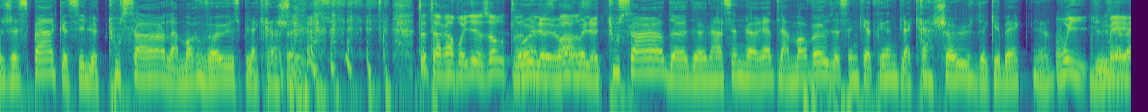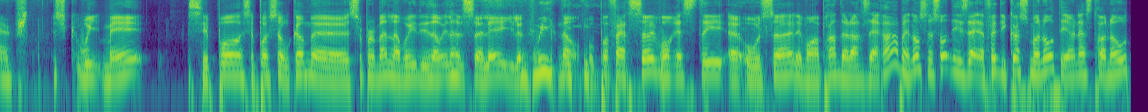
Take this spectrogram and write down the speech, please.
j'espère que c'est le tousseur, la morveuse puis la cracheuse. Toi, t'as renvoyé eux autres, là, Oui, dans le, tousseur de, de l'ancienne Lorette, la morveuse de Sainte-Catherine puis la cracheuse de Québec. là. Oui, mais, je- oui, mais c'est pas, c'est pas ça. Comme euh, Superman l'envoyer des envoyer dans le soleil. Là. Oui, Non, faut pas faire ça. Ils vont rester euh, au sol. Ils vont apprendre de leurs erreurs. Ben non, ce sont des, en fait, des cosmonautes et un astronaute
